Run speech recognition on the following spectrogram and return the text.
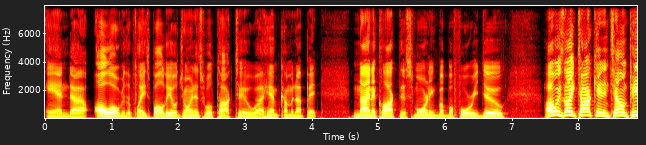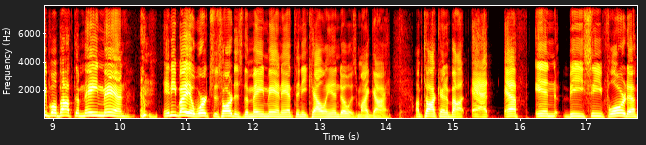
and uh, all over the place. Baldy will join us. We'll talk to uh, him coming up at nine o'clock this morning. But before we do, I always like talking and telling people about the main man. Anybody that works as hard as the main man, Anthony Caliendo, is my guy. I'm talking about at FNBC Florida.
